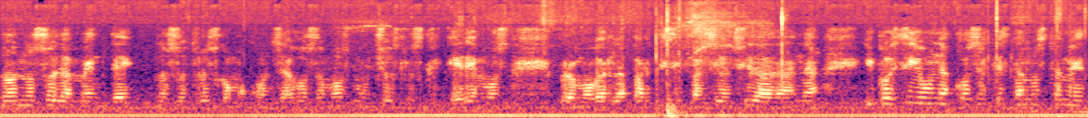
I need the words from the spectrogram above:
No, no solamente nosotros como consejo somos muchos los que queremos promover la participación ciudadana. Y pues sí, una cosa que estamos también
